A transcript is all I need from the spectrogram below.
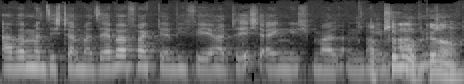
Aber wenn man sich dann mal selber fragt, ja, wie viel hatte ich eigentlich mal an Absolut, Abend? genau.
